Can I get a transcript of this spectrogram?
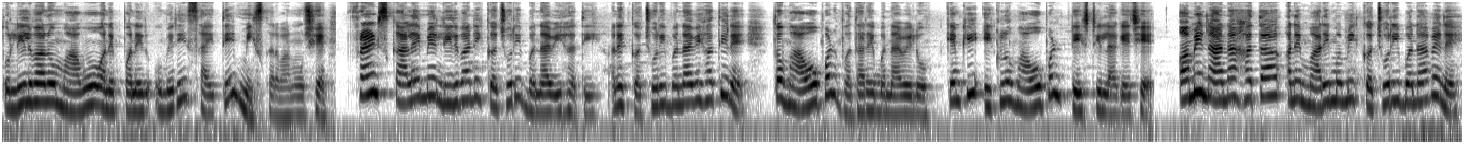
તો લીલવાનો માવો અને પનીર ઉમેરી સાહિત્ય મિક્સ કરવાનું છે. ફ્રેન્ડ્સ, કાલે મેં લીલવાની કચોરી બનાવી હતી અને કચોરી બનાવી હતી ને, તો માવો પણ વધારે બનાવેલો. કેમ કે એકલો માવો પણ ટેસ્ટી લાગે છે. અમે નાના હતા અને મારી મમ્મી કચોરી બનાવે ને,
